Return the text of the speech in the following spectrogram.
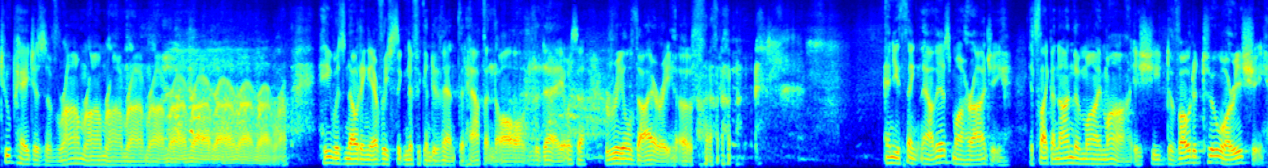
two pages of Ram, Ram, Ram, Ram, Ram, Ram, Ram, Ram, Ram, Ram, Ram. He was noting every significant event that happened all the day. It was a real diary of. And you think, now there's Maharaji. It's like Anandamayi Ma. Is she devoted to or is she?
